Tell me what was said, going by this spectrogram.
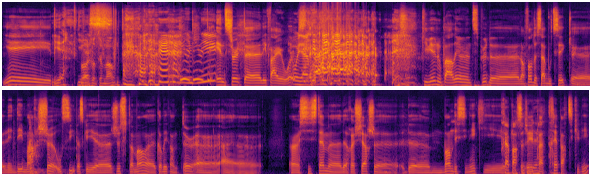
Yay! Yeah. Yes. Bonjour tout le monde. Bienvenue. Insert euh, les fireworks. Qui vient nous parler un petit peu de, dans le fond, de sa boutique. Euh, L'Indé marche euh, aussi parce que euh, justement, euh, Comic Hunter euh, a euh, un système de recherche de bande dessinée qui est Très particulier. pas très particulier.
